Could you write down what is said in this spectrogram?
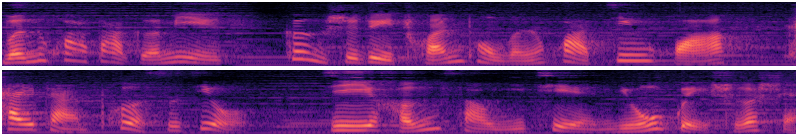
文化大革命更是对传统文化精华开展破四旧及横扫一切牛鬼蛇神。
